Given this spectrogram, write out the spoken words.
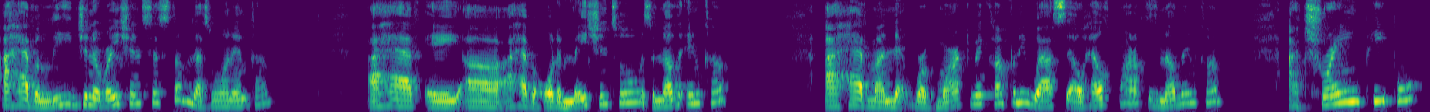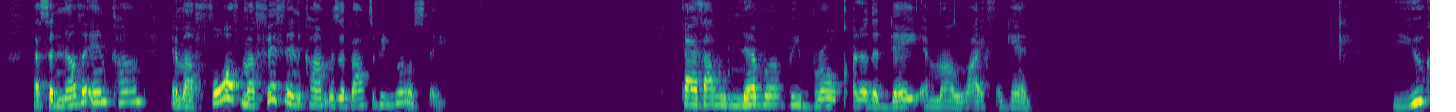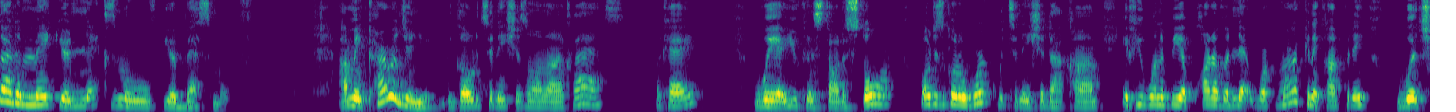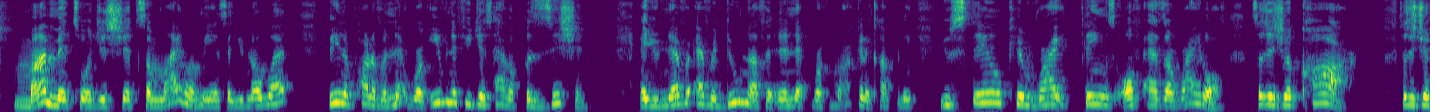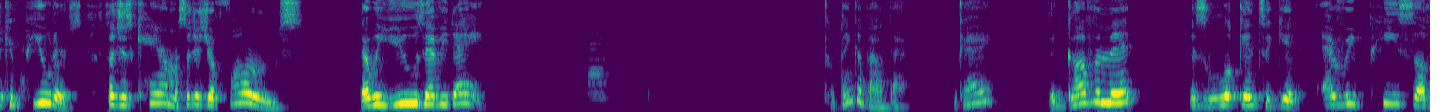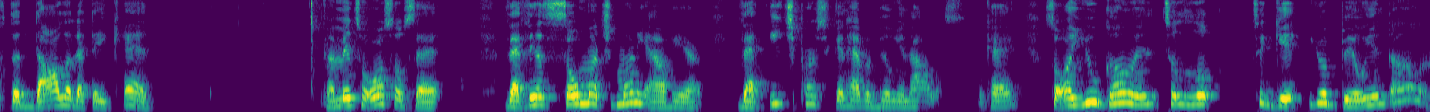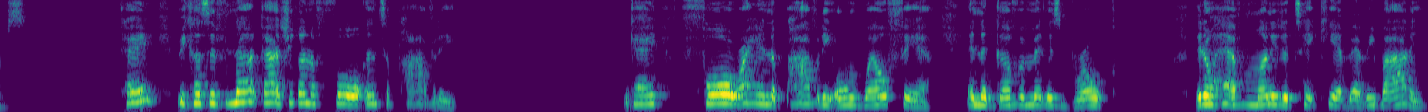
I have a lead generation system. That's one income. I have a uh, I have an automation tool. It's another income. I have my network marketing company where I sell health products. Is another income. I train people. That's another income. And my fourth, my fifth income is about to be real estate. Guys, I will never be broke another day in my life again. You got to make your next move your best move. I'm encouraging you to go to Tanisha's online class, okay, where you can start a store or just go to workwithtanisha.com if you want to be a part of a network marketing company, which my mentor just shed some light on me and said, you know what? Being a part of a network, even if you just have a position and you never ever do nothing in a network marketing company, you still can write things off as a write off, such as your car, such as your computers, such as cameras, such as your phones that we use every day. So think about that, okay? The government is looking to get every piece of the dollar that they can. My mentor also said that there's so much money out here that each person can have a billion dollars. Okay. So are you going to look to get your billion dollars? Okay. Because if not, guys, you're going to fall into poverty. Okay. Fall right into poverty on welfare, and the government is broke. They don't have money to take care of everybody.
